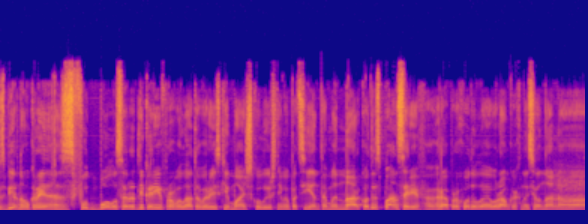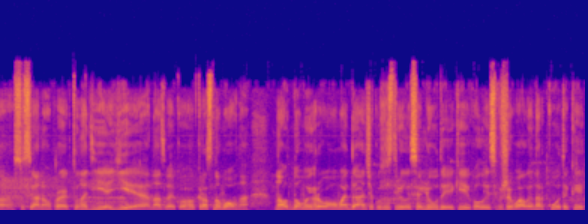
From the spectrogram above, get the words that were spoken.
Збірна України з футболу серед лікарів провела товариський матч з колишніми пацієнтами наркодиспансерів. Гра проходила у рамках національного соціального проекту Надія є, назва якого красномовна. На одному ігровому майданчику зустрілися люди, які колись вживали наркотики,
